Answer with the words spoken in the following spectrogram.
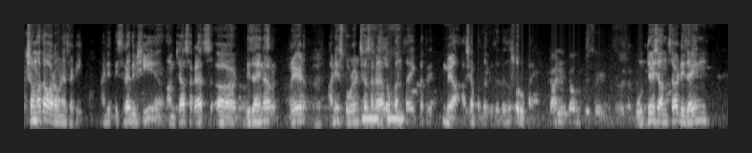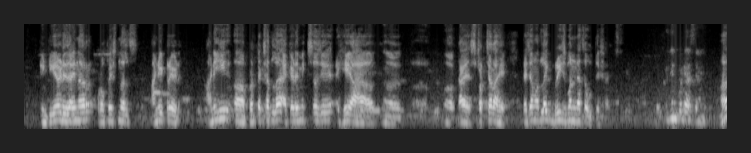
क्षमता वाढवण्यासाठी आणि तिसऱ्या दिवशी आमच्या सगळ्याच डिझायनर ट्रेड आणि स्टुडंटच्या सगळ्या लोकांचा एकत्रित मेळा अशा पद्धतीचं त्याचं स्वरूप आहे. उद्देश आमचा डिझाईन इंटिरियर डिझायनर प्रोफेशनल्स आणि ट्रेड आणि प्रत्यक्षातलं अकॅडमिकचं जे हे काय स्ट्रक्चर आहे त्याच्यामधला एक ब्रिज बनण्याचा उद्देश आहे. कधी कुठे असेल? हा?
